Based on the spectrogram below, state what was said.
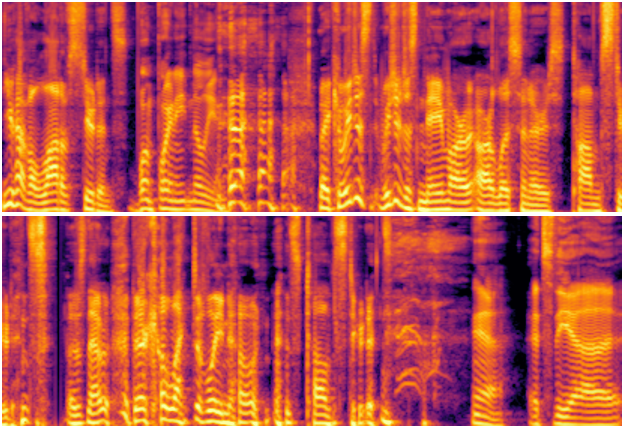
You have a lot of students. 1.8 million. Wait, can we just we should just name our, our listeners Tom students. There's now they're collectively known as Tom students. yeah. It's the uh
